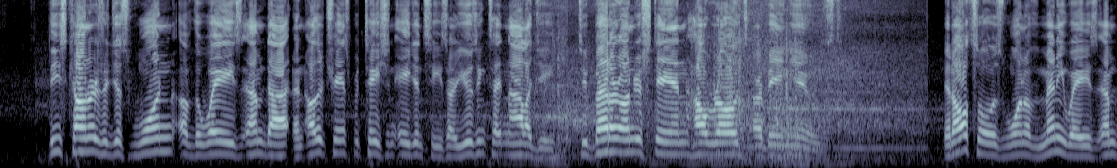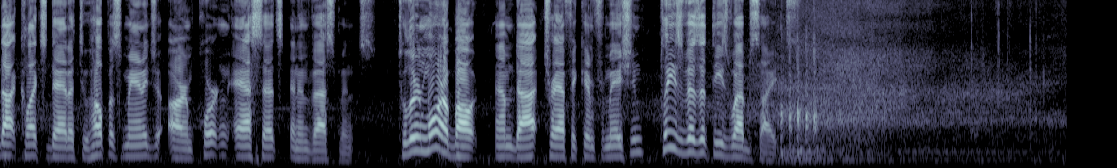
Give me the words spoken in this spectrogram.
These counters are just one of the ways MDOT and other transportation agencies are using technology to better understand how roads are being used. It also is one of many ways MDOT collects data to help us manage our important assets and investments. To learn more about MDOT traffic information, please visit these websites.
